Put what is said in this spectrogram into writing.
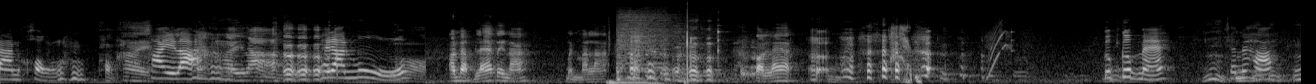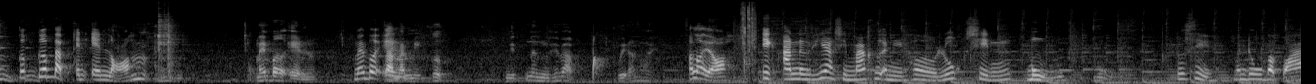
ดานของของใครใครล่ะ ใครล่ะเพดานหมู อันดับแรกเลยนะ เหมือนมะละ ตอนแรกกึบกึบๆไหมอืใช่ไหมคะอืมกึบกึบๆแบบเอ็นเอ็นหรอ อืมไม่เบอร์เอ็นไม่เบอร์แต่เอ็นมันมีกึกนิดนึงที่แบบอุ้ยอร่อยอร่อยเหรอ อีกอันหนึ่งที่อยากชิมมากคืออันนี้เธอลูกชิ้นหมู หมูดูสิ มันดูแบบว่า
